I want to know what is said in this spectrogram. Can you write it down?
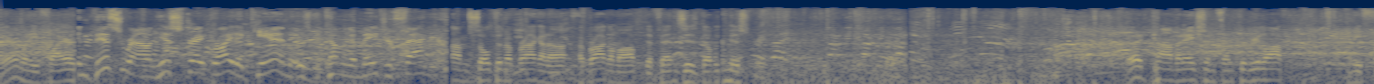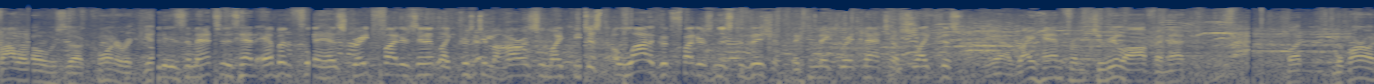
There when he fired. In this round, his straight right again is becoming a major factor. Um, Sultan Abraganov, Abragamov defends his double history. Good combination from Kirillov. And he followed his uh, corner again. It is a match that has had ebb and flow. It has great fighters in it, like Cristian Mijares, who might be just a lot of good fighters in this division that can make great matchups like this one. Yeah, right hand from Kirillov, and that. But Navarro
